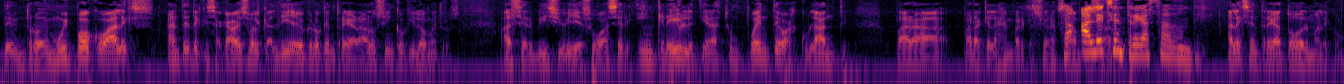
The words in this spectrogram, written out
Dentro de muy poco, Alex, antes de que se acabe su alcaldía, yo creo que entregará los cinco kilómetros al servicio y eso va a ser increíble. Tiene hasta un puente basculante para, para que las embarcaciones O sea, puedan Alex entrega hasta dónde? Alex entrega todo el malecón.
